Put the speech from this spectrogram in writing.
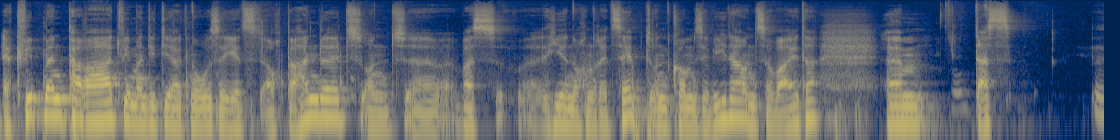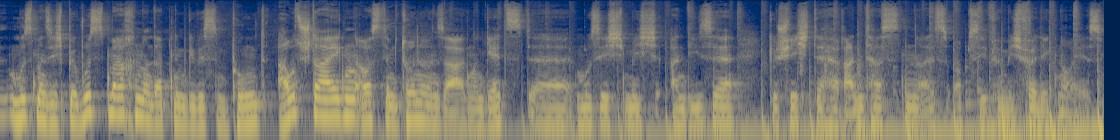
Equipment parat, wie man die Diagnose jetzt auch behandelt und äh, was äh, hier noch ein Rezept und kommen Sie wieder und so weiter. Ähm, das muss man sich bewusst machen und ab einem gewissen Punkt aussteigen aus dem Tunnel und sagen, und jetzt äh, muss ich mich an diese Geschichte herantasten, als ob sie für mich völlig neu ist.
